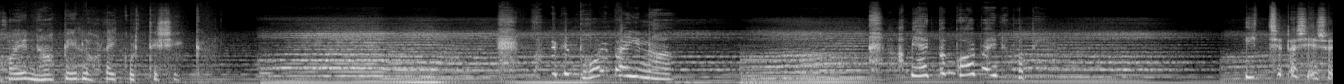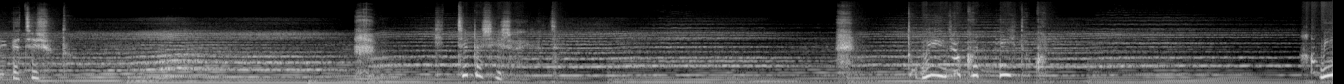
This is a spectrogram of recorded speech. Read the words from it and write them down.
ভয় না পেয়ে লড়াই করতে শেখ। আমি ভয় পাই না। আমি একদম ভয় পাই না, ভাবি। ইচ্ছেটা শেষ হয়ে গেছে শুধু। ইচ্ছেটা শেষ হয়ে গেছে। তুমি যখন নেই তখন আমি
